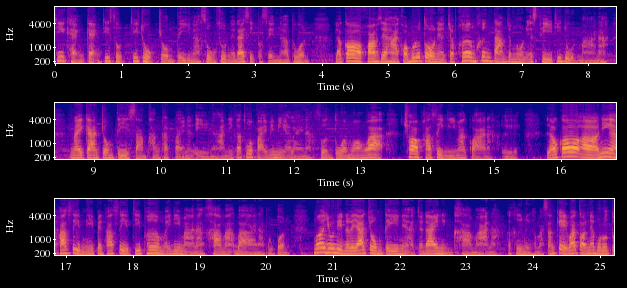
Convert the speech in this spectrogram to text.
ที่แข็งแกร่งที่สุดที่ถูกโจมตีนะ สูงสุดเนี่ยได้ 10%นะครับทุกคน แล้วก็ความเสียหายของบรูโตเนี่ยจะเพิ่มขึ้นตามจำนวน SP ที่ดูดมานะในการโจมตี 3 ครั้งถัดไปนั่นเองนะอันนี้ก็ทั่วไปไม่มีอะไรนะ ส่วนตัวมองว่าชอบพาสซีฟนี้มากกว่านะเออแล้วก็เออนี่ไงพาสซีฟนี้เป็นพาสซีฟที่เพิ่มไอ้นี่มานะคามะบาร์นะทุกคนเมื่อยูนิตในระยะโจมตีเนี่ยจะได้ 1 คามะนะก็คือ1คามะสังเกตว่าตอนนี้บรูโต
